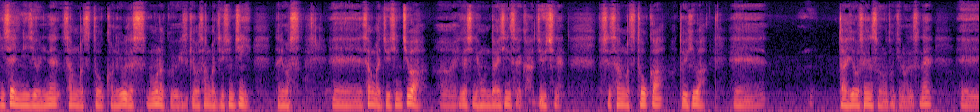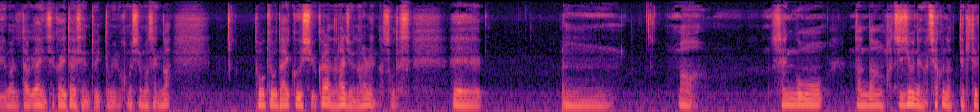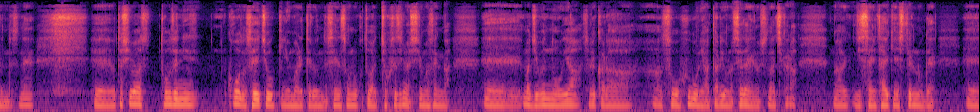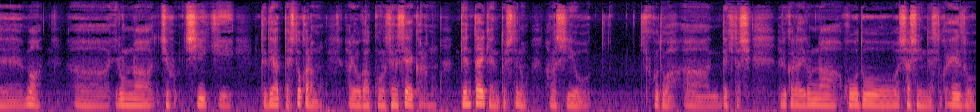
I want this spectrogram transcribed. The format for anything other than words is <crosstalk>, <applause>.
2022年3月10日の夜です。まもなく日付は3月11日になります。えー、3月11日は東日本大震災から11年、そして3月10日という日は、えー、太平洋戦争の時のですね、えーまあ、第二次世界大戦と言ってもいいのかもしれませんが、東京大空襲から77年だそうです。えー、うんまあ戦後もだんだん80年が近くなってきてるんですね。えー、私は当然に高度成長期に生まれてるんで戦争のことは直接には知りませんが、えーまあ、自分の親それから祖父母にあたるような世代の人たちからが実際に体験してるので、えー、まああいろんな地域で出会った人からもあるいは学校の先生からも原体験としての話を聞くことができたしそれからいろんな報道写真ですとか映像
